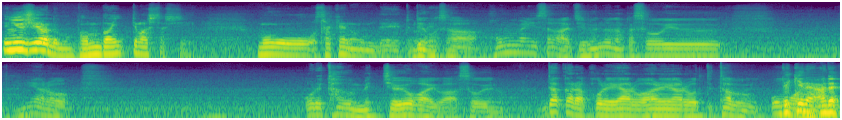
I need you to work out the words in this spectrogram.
でニュージーランドもバンバン行ってましたしもうお酒飲んで、ね、でもさほんまにさ自分のなんかそういう何やろ。う俺多分めっちゃ弱いわそういうの。だからこれやろうあれやろうって多分できない。あれ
